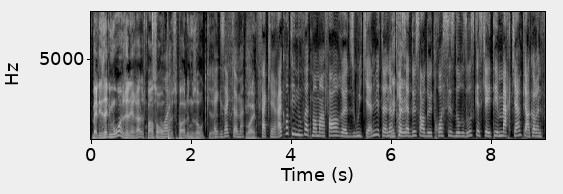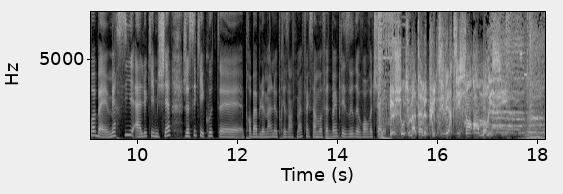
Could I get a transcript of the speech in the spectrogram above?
Ben, les animaux, en général, je pense, ont Ouais. plus peur de nous autres que. Exactement. Ouais. Fait que racontez-nous votre moment fort euh, du week-end. 819 Ok. 372 1023 6 12 12 Qu'est-ce qui a été marquant? Puis encore une fois, ben merci à Luc et Michel. Je sais qu'ils écoutent euh, probablement le présentement. Fait que ça m'a fait bien plaisir de voir votre chalet. Le show du matin le plus divertissant en Mauricie.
